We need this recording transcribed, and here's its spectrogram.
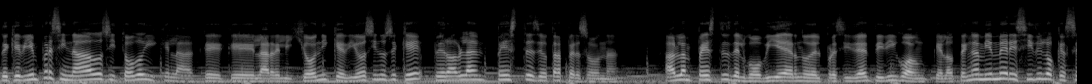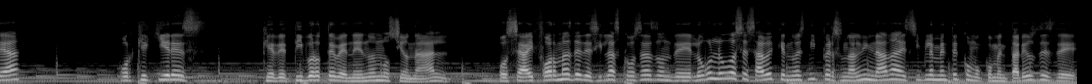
De que bien persinados y todo y que la, que, que la religión y que Dios y no sé qué, pero hablan pestes de otra persona. Hablan pestes del gobierno, del presidente y digo, aunque lo tengan bien merecido y lo que sea, ¿por qué quieres que de ti brote veneno emocional? O sea, hay formas de decir las cosas donde luego luego se sabe que no es ni personal ni nada, es simplemente como comentarios desde,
